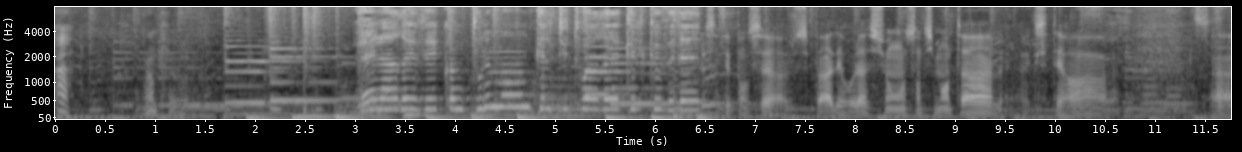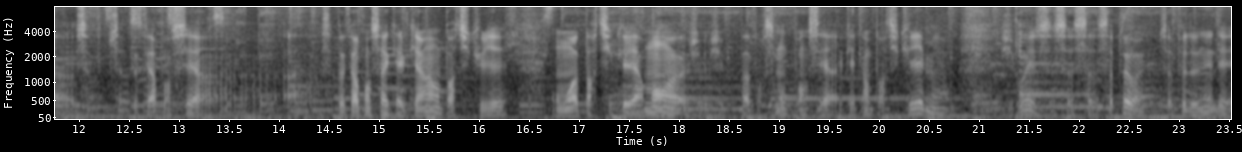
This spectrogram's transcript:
Ah. Un peu ouais. Elle a rêvé comme tout le monde qu'elle tutoierait quelques vedettes. Ça fait penser à, je sais pas, à des relations sentimentales, etc. Euh, ça, ça peut faire penser à, à- ça peut faire penser à quelqu'un en particulier. Bon, moi particulièrement, euh, je- j'ai pas forcément pensé à quelqu'un en particulier, mais euh, ouais, ça, ça- ça- ça peut, ouais. ça peut donner des,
